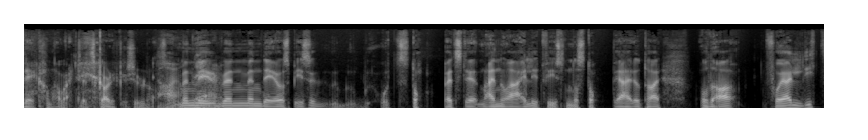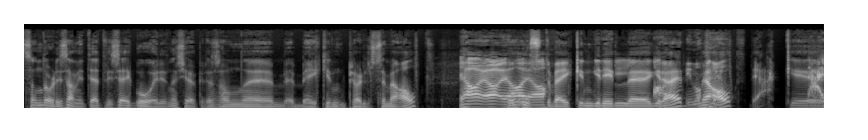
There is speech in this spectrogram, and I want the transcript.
Det kan ha vært et skalkeskjul, altså. Ja, ja, men, det er men, men det å spise Å stoppe et sted Nei, nå er jeg litt fysen, nå stopper jeg her og tar. Og da får jeg litt sånn dårlig samvittighet hvis jeg går inn og kjøper en sånn uh, baconpølse med alt. Ja, ja, ja. og ja. ostebacongrill-greier. Ja, med alt. Det er ikke Nei,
